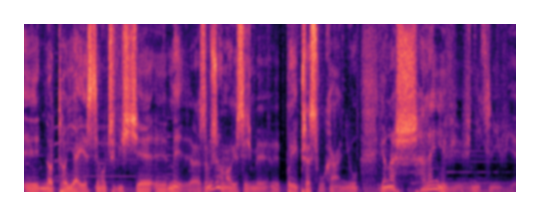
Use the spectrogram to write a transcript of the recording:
y, no to ja jestem oczywiście, y, my razem z żoną jesteśmy y, po jej przesłuchaniu i ona szalenie wnikliwie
